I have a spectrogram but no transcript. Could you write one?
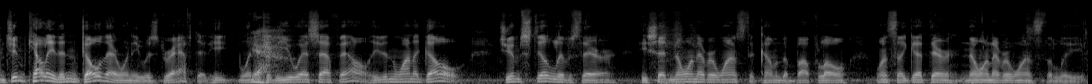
And Jim Kelly didn't go there when he was drafted. He went Yeah. to the USFL. He didn't want to go. Jim still lives there. He said no one ever wants to come to Buffalo. Once they get there, no one ever wants to leave.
